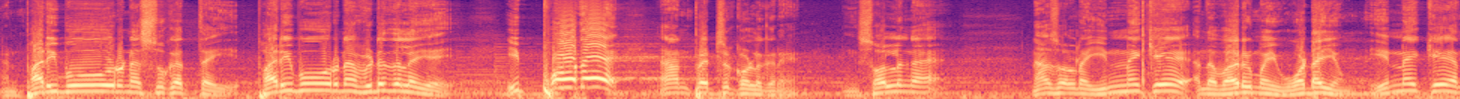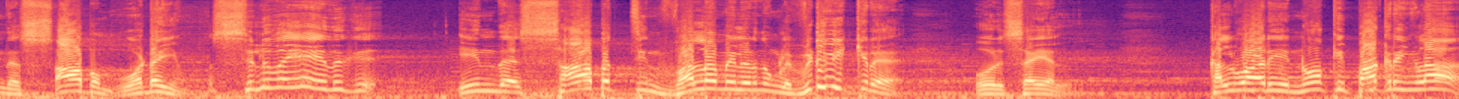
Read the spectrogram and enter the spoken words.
நான் பரிபூர்ண சுகத்தை பரிபூர்ண விடுதலையை இப்போதே நான் பெற்றுக்கொள்கிறேன். நீங்கள் சொல்லுங்க. நான் சொல்கிறேன் இன்னைக்கே அந்த வறுமை உடையும். இன்னைக்கே அந்த சாபம் உடையும். சிலுவையே எதுக்கு? இந்த சாபத்தின் வல்லமையிலிருந்து உங்களை விடுவிக்கிற ஒரு செயல். கல்வாரியை நோக்கி பார்க்குறீங்களா?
